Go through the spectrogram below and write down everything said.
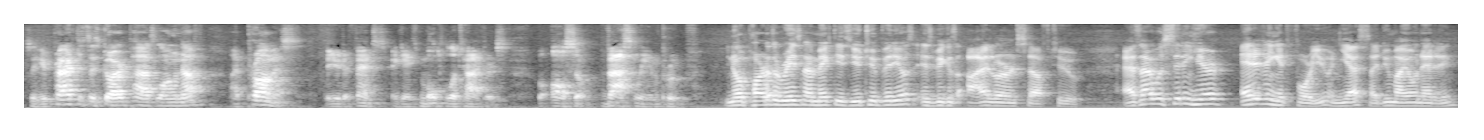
So if you practice this guard pass long enough, I promise that your defense against multiple attackers will also vastly improve. You know, part of the reason I make these YouTube videos is because I learn stuff too. As I was sitting here editing it for you, and yes, I do my own editing,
